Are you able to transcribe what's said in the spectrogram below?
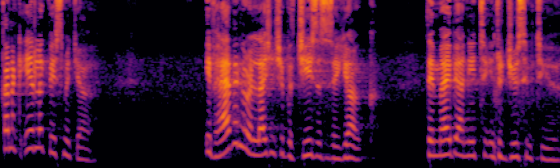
kan ek eerlik wees met jou? If having a relationship with Jesus is a yoke, then maybe I need to introduce him to you.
